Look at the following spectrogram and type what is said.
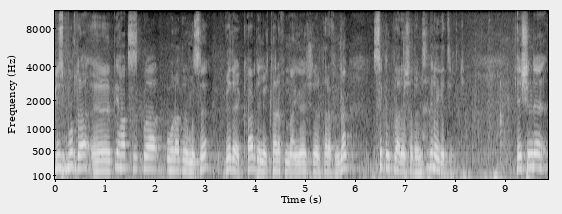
biz burada e, bir haksızlıkla uğradığımızı ve de Kardemir tarafından, yöneticileri tarafından sıkıntılar yaşadığımızı dile getirdik. E şimdi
